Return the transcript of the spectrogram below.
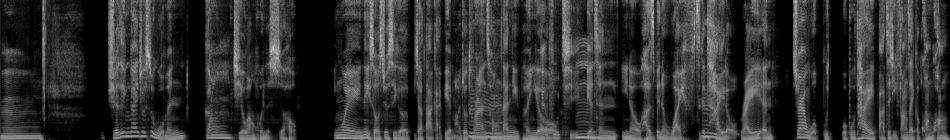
嗯，我觉得应该就是我们刚结完婚的时候，因为那时候就是一个比较大改变嘛，就突然从嗯男女朋友、变夫妻，嗯变成 you know husband and wife 这个嗯 title，right？And 虽然我不我不太把自己放在一个框框，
